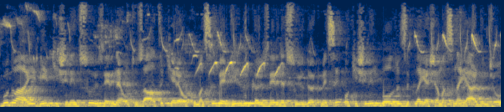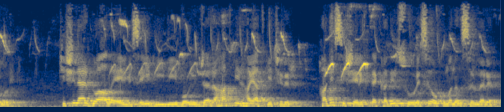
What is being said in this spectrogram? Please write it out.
Bu duayı bir kişinin su üzerine 36 kere okuması ve bir rüka üzerine suyu dökmesi o kişinin bol rızıkla yaşamasına yardımcı olur. Kişiler dualı elbiseyi giydiği boyunca rahat bir hayat geçirir. Hadis-i şerifte Kadir suresi okumanın sırları.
